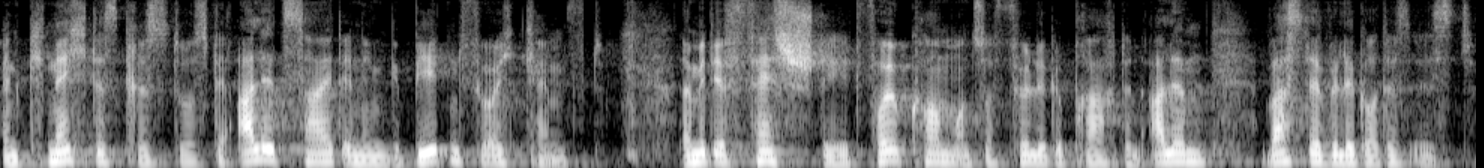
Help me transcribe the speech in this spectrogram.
ein Knecht des Christus, der alle Zeit in den Gebeten für euch kämpft, damit ihr feststeht, vollkommen und zur Fülle gebracht in allem, was der Wille Gottes ist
